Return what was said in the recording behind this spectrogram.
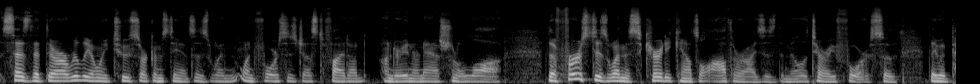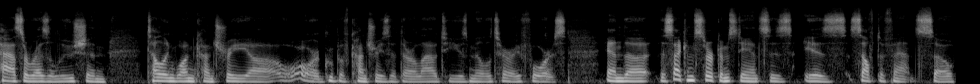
says that there are really only two circumstances when, when force is justified on, under international law. The first is when the Security Council authorizes the military force. So they would pass a resolution telling one country uh, or a group of countries that they're allowed to use military force. And the, the second circumstance is, is self defense. So,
